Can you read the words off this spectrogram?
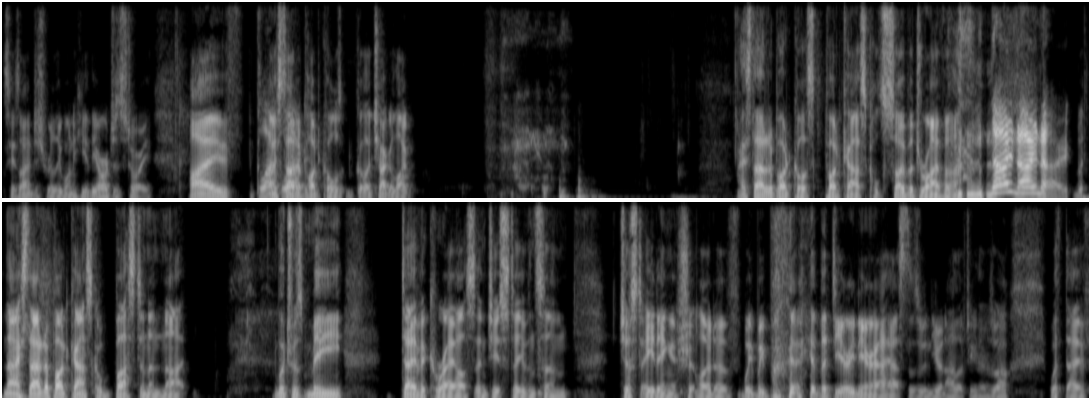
says, "I just really want to hear the origin story." I've Glug, I started a glug. pod called a Chug-a-Lug. I started a podcast podcast called Sober Driver. no, no, no. no, I started a podcast called Bustin' a Nut, which was me, David Correos, and Jess Stevenson just eating a shitload of we we the dairy near our house. This is when you and I lived together as well with Dave.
